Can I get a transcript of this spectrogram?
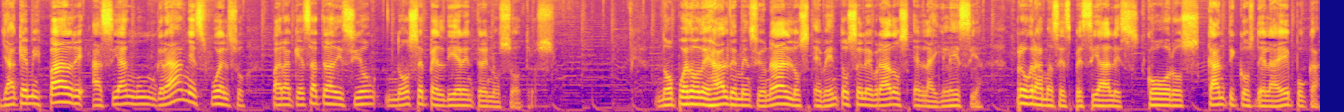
ya que mis padres hacían un gran esfuerzo para que esa tradición no se perdiera entre nosotros. No puedo dejar de mencionar los eventos celebrados en la iglesia, programas especiales, coros, cánticos de la época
